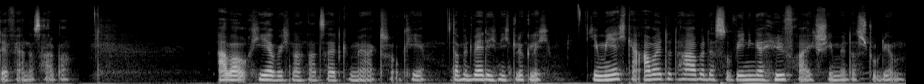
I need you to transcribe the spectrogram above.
der Fairness halber. Aber auch hier habe ich nach einer Zeit gemerkt, okay, damit werde ich nicht glücklich. Je mehr ich gearbeitet habe, desto weniger hilfreich schien mir das Studium.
